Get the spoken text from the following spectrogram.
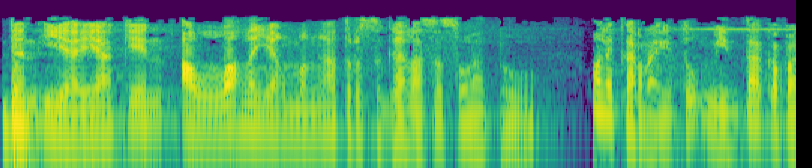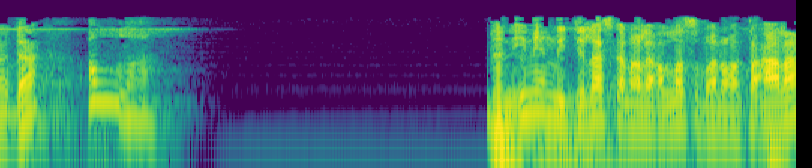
Dan ia yakin Allah lah yang mengatur segala sesuatu. Oleh karena itu minta kepada Allah. Dan ini yang dijelaskan oleh Allah Subhanahu wa taala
